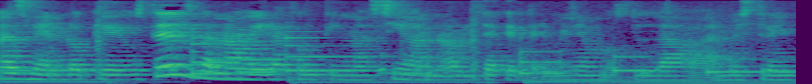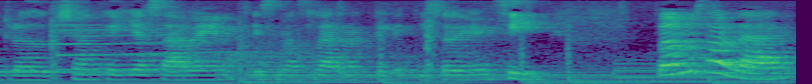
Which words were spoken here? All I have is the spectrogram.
más bien, lo que ustedes van a oír a continuación, ahorita que terminemos la, nuestra introducción, que ya saben es más larga que el episodio en sí, vamos a hablar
